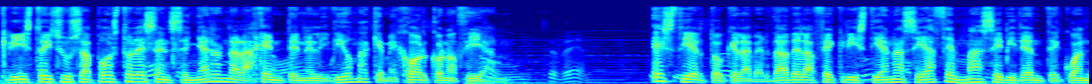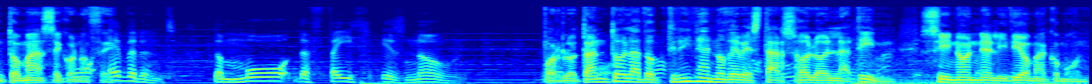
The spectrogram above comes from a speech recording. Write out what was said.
Cristo y sus apóstoles enseñaron a la gente en el idioma que mejor conocían. Es cierto que la verdad de la fe cristiana se hace más evidente cuanto más se conoce. Por lo tanto, la doctrina no debe estar solo en latín, sino en el idioma común.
